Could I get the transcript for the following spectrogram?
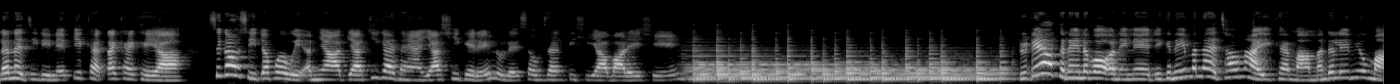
လက်နက်ကြီးတွေနဲ့ပစ်ခတ်တိုက်ခိုက်ခဲ့ရာစစ်ကောင်စီတပ်ဖွဲ့ဝင်အများအပြားထိခိုက်ဒဏ်ရာရရှိခဲ့တယ်လို့လည်းစုံစမ်းသိရှိရပါတယ်ရှင်။ ဒုတိယသတင်းတစ်ပုဒ်အနေနဲ့ဒီကနေ့မနက်6နာရီခန့်မှာမန္တလေးမြို့မှာ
